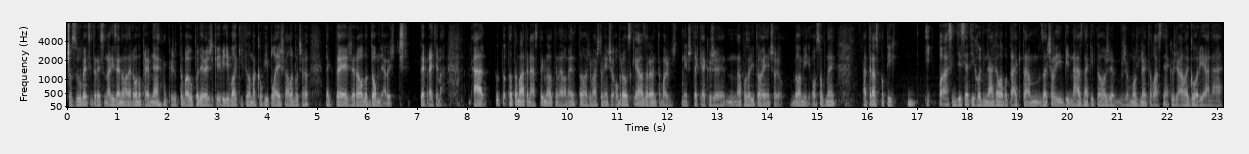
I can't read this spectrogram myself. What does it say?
čo sú veci, ktoré sú nadizajnované rovno pre mňa, akože to má úplne, vieš, keď vidím veľký film ako Whiplash alebo čo, tak to je, že rovno do mňa, vieš, to je pre teba. A to, to, toto má ten aspekt, no, ten element toho, že máš to niečo obrovské, ale zároveň to máš niečo také, akože na pozadí toho je niečo veľmi osobné. A teraz po tých po asi desiatich hodinách alebo tak, tam začali byť náznaky toho, že, že možno je to vlastne akože alegória na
